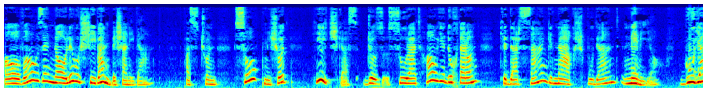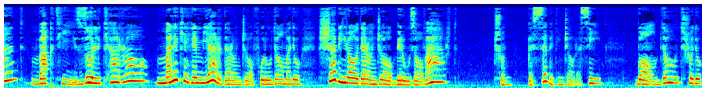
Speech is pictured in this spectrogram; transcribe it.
آواز ناله و شیون بشنیدند. پس چون صبح می‌شد هیچ کس جز صورتهای دختران که در سنگ نقش بودند نمییافت. گویند وقتی زلکرا ملک همیر در آنجا فرود آمد و شبی را در آنجا به روز آورد چون قصه به دینجا رسید بامداد شد و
